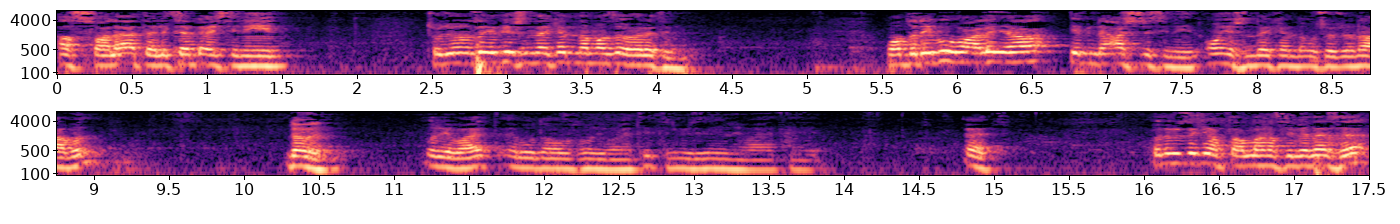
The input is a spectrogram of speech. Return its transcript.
as-salate li seb'i sinin Çocuğunuza 7 yaşındayken namazı öğretin. وَضْرِبُهُ عَلَيْهَا ibn aşri sinin 10 yaşındayken de o çocuğu ne yapın? Dövün. Bu rivayet Ebu Davud'un rivayeti, Tirmizi'nin rivayeti. Evet. Önümüzdeki hafta Allah nasip ederse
